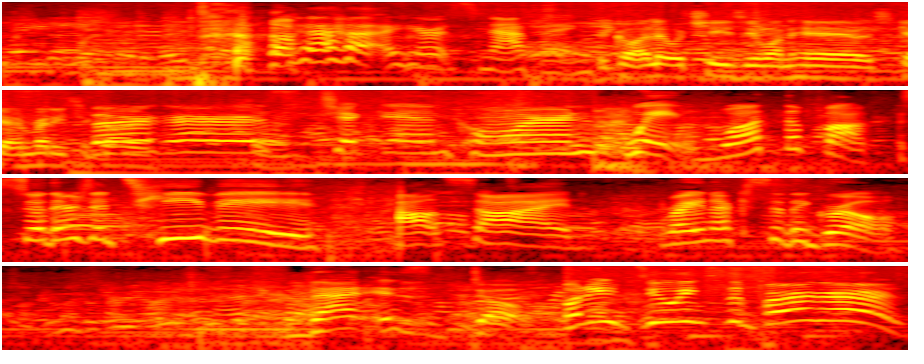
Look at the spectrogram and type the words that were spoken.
I hear it snapping. We've got a little cheesy one here. It's getting ready to go. Burgers, chicken, corn. Wait, what the fuck? So there's a TV outside right next to the grill. That is dope. What are you doing to the burgers?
